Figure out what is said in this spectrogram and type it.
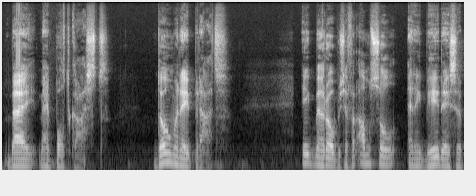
bij mijn podcast, Dominee Praat. Ik ben Robert van Amstel en ik beheer deze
